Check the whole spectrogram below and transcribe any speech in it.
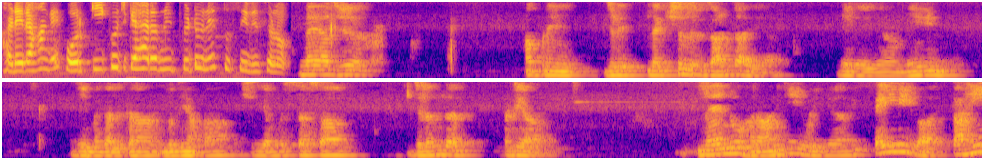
ਖੜੇ ਰਹਾਂਗੇ। ਹੋਰ ਕੀ ਕੁਝ ਕਿਹਾ ਰਵਨੀਤ ਬਿੱਟੂ ਨੇ? ਤੁਸੀਂ ਵੀ ਸੁਣੋ। ਮੈਂ ਅੱਜ ਆਪਣੇ ਜਿਹੜੇ ਇਲੈਕਸ਼ਨ ਦੇ ਰਿਜ਼ਲਟ ਆਏ ਆ, ਜਿਹੜੇ ਮੇਨ ਜੇ ਮੈਂ ਗੱਲ ਕਰਾਂ ਲੁਧਿਆਣਾ, ਸ਼੍ਰੀ ਅੰਮ੍ਰਿਤਸਰ ਸਾਹਿਬ, ਜਲੰਧਰ, ਪਟਿਆਲਾ, ਮੈਨੂੰ ਹੈਰਾਨਗੀ ਹੋਈ ਆ ਵੀ ਪਹਿਲੀ ਵਾਰ ਤਾਂ ਹੀ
